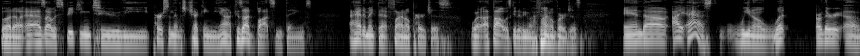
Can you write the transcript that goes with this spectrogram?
But uh, as I was speaking to the person that was checking me out, because I'd bought some things, I had to make that final purchase, what I thought was going to be my final purchase, and uh, I asked, you know, what are there uh,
